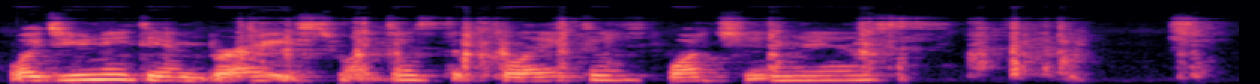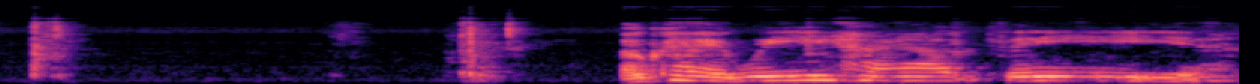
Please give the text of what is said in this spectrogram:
What do you need to embrace? What does the collective watching this? Okay, we have the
